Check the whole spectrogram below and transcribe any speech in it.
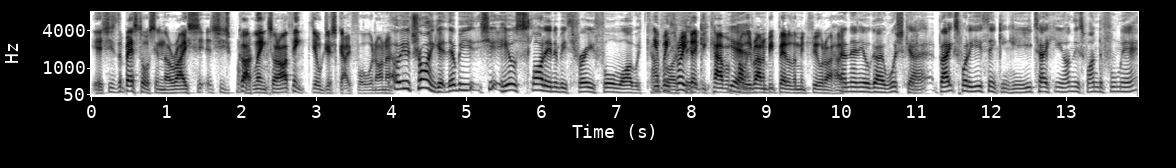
Yeah, she's the best horse in the race. She's got lengths on. I think he'll just go forward on her. Oh, you'll try and get there'll be she, he'll slot in and be three, four wide with cover. He'll be three deep with cover, Yeah. probably run a bit better than midfield. I hope. And then he'll go Wooshka. Bakes, what are you thinking here? you taking on this wonderful man?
